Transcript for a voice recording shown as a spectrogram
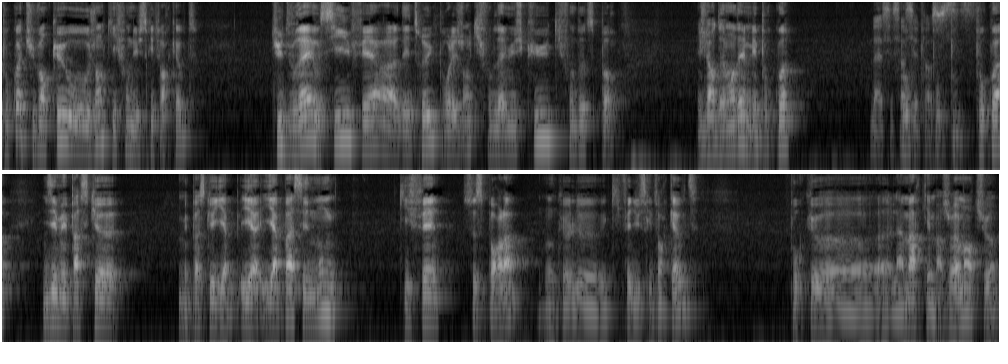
pourquoi tu vends que aux gens qui font du street workout? Tu devrais aussi faire euh, des trucs pour les gens qui font de la muscu, qui font d'autres sports. Et je leur demandais, mais pourquoi? Bah, c'est ça, Pour- c'est pas. pour- pour- pourquoi? Il disait, mais parce que, mais parce qu'il y a, il y a, y a pas assez de monde qui fait ce sport-là, donc euh, le, qui fait du street workout, pour que euh, la marque elle marche vraiment, tu vois.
